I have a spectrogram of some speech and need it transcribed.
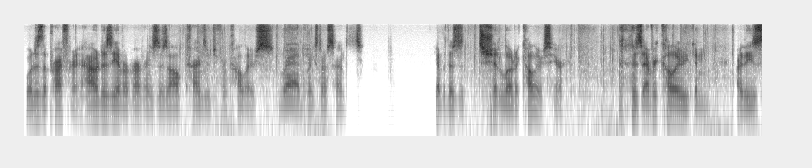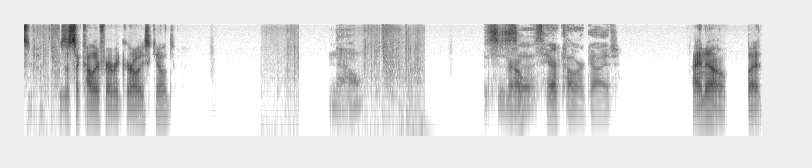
What is the preference? How does he have a preference? There's all kinds of different colors. Red. Makes no sense. Yeah, but there's a shitload of colors here. There's every color you can. Are these? Is this a color for every girl he's killed? No. This is No? a hair color guide. I know, but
